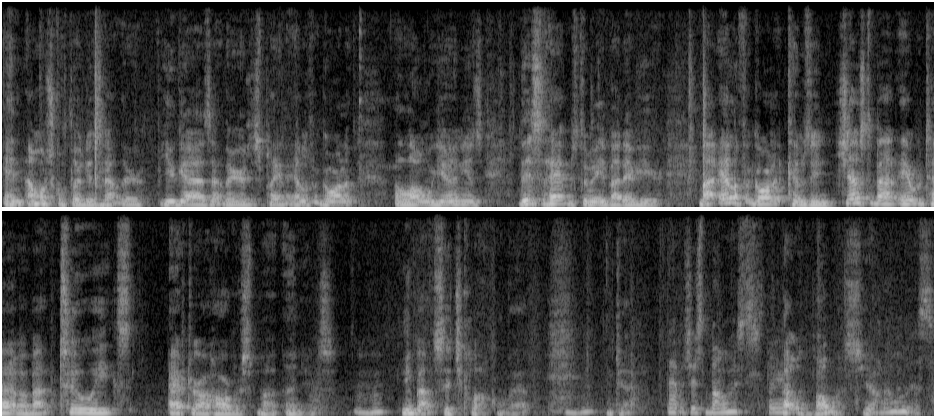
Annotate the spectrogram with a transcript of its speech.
And I'm just gonna throw this out there for you guys out there just planting elephant garlic along with your onions. This happens to me about every year. My elephant garlic comes in just about every time about two weeks after I harvest my onions. Mm-hmm. You about set your clock on that. Mm-hmm. Okay. That was just bonus there. That was bonus, yeah. Bonus.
